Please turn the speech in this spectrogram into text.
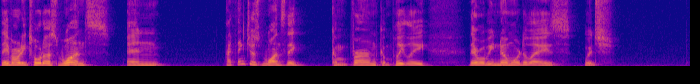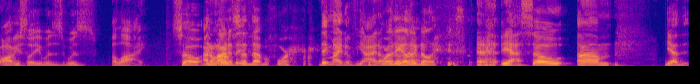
they've already told us once, and I think just once they confirmed completely there will be no more delays, which obviously was was a lie. So I don't might know have said that before. they might have, yeah. I don't. before the don't other delays. yeah. So, um, yeah, the,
